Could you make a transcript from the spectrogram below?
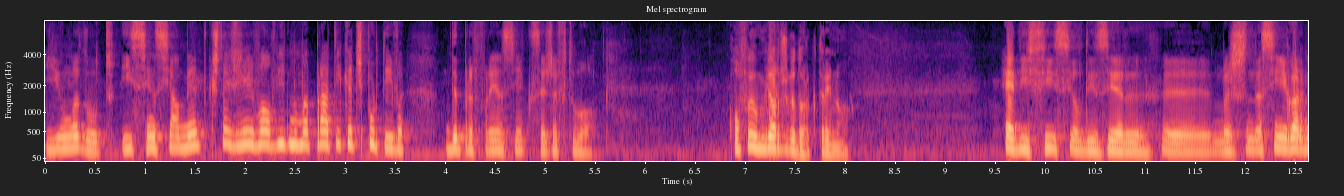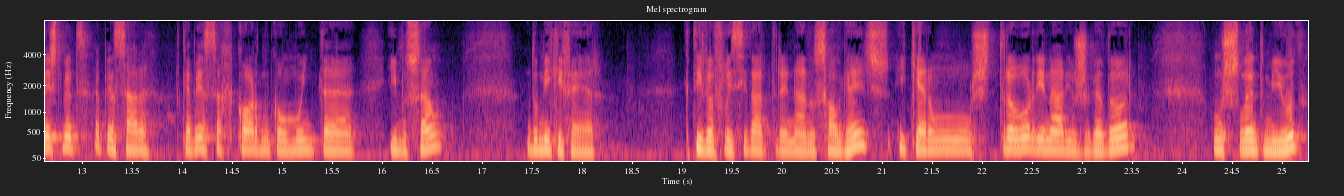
e um adulto, essencialmente, que esteja envolvido numa prática desportiva, de preferência que seja futebol. Qual foi o melhor jogador que treinou? É difícil dizer, eh, mas assim, agora neste momento, a pensar de cabeça, recordo-me com muita emoção do Mickey Fer, que tive a felicidade de treinar no Salgueiros e que era um extraordinário jogador, um excelente miúdo,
